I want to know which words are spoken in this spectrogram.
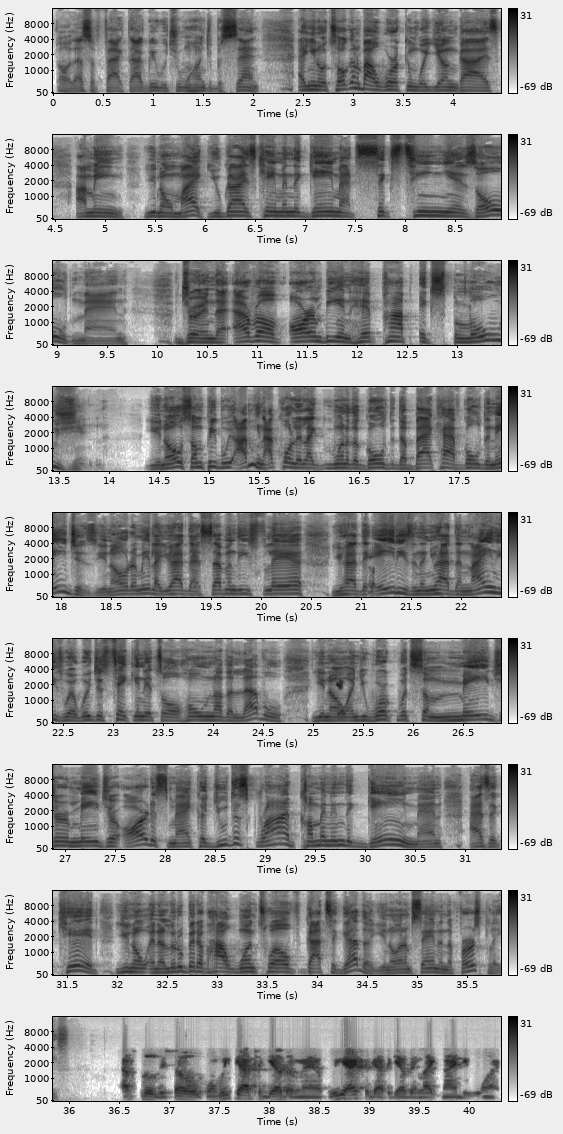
Oh, that's a fact. I agree with you 100%. And, you know, talking about working with young guys, I mean, you know, Mike, you guys came in the game at 16 years old, man, during the era of R&B and hip hop explosion. You know, some people, I mean, I call it like one of the gold, the back half golden ages. You know what I mean? Like you had that 70s flair, you had the 80s, and then you had the 90s where we're just taking it to a whole nother level, you know, and you work with some major, major artists, man. Could you describe coming in the game, man, as a kid, you know, and a little bit of how 112 got together, you know what I'm saying, in the first place? Absolutely. So when we got together, man, we actually got together in like 91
